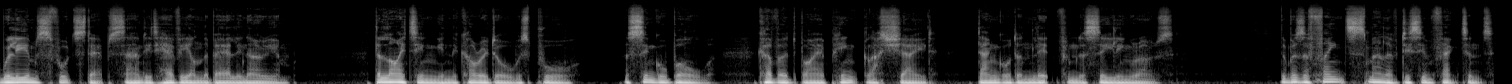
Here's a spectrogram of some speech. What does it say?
William's footsteps sounded heavy on the bare linoleum. The lighting in the corridor was poor. A single bulb, covered by a pink glass shade, dangled unlit from the ceiling rose. There was a faint smell of disinfectant,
